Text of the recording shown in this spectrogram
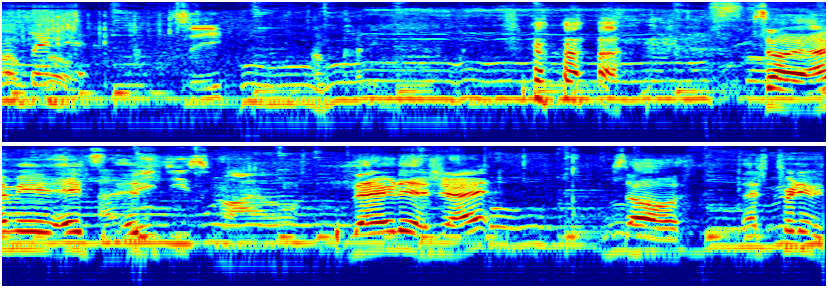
Or bend it. See? I'm cutting. it. so I mean it's, I it's made you smile. there it is, right? So that's pretty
